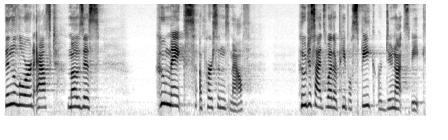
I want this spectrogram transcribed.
Then the Lord asked Moses, Who makes a person's mouth? Who decides whether people speak or do not speak,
